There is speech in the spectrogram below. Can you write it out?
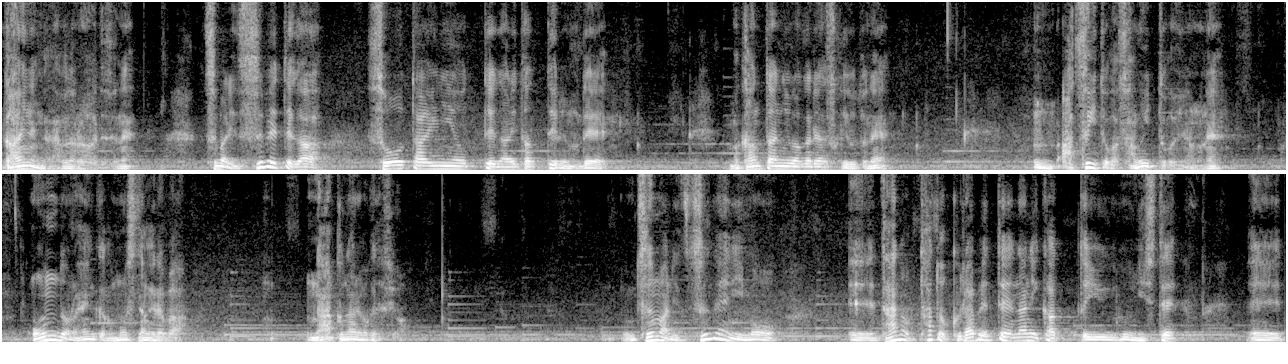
概念がなくなるわけですよね。つまり全てが相対によって成り立っているので、まあ、簡単に分かりやすく言うとね、うん、暑いとか寒いとかいうのもね温度の変化がもしなければなくなるわけですよ。つまり常にもう、えー、他の他と比べて何かっていうふうにして、え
